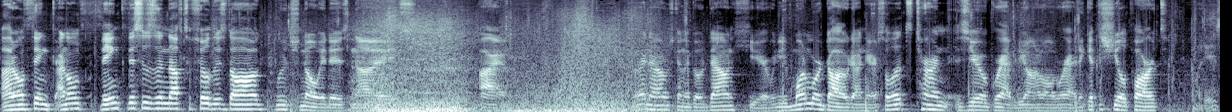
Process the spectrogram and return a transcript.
I don't think I don't think this is enough to fill this dog, which no it is. Nice. Alright. Right now I'm just gonna go down here. We need one more dog down here. So let's turn zero gravity on while we're at it. Get the shield part. What is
